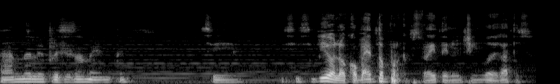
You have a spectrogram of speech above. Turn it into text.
Ándale, precisamente. Sí, sí, sí. Digo, lo comento porque pues, Freddie tenía un chingo de gatos.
